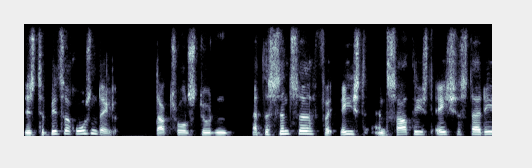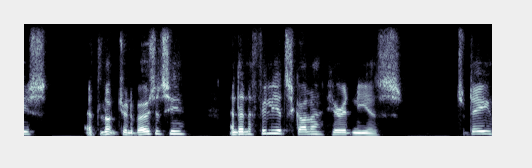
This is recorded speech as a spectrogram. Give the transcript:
is Tabita Rosendal, doctoral student at the Center for East and Southeast Asia Studies at Lund University and an affiliate scholar here at NIAS. Today,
